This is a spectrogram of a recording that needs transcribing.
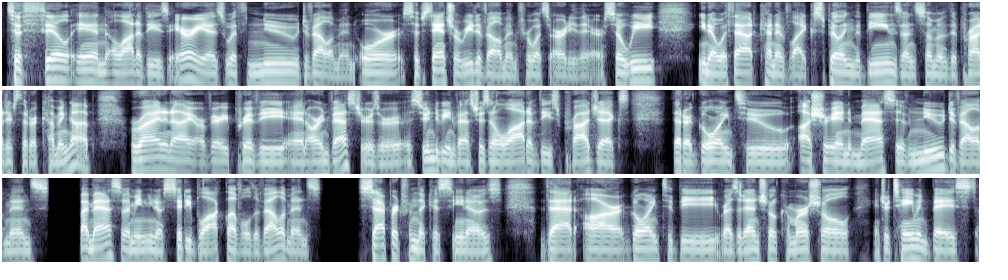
to fill in a lot of these areas with new development or substantial redevelopment for what's already there. So we, you know, without kind of like spilling the beans on some of the projects that are coming up, Ryan and I are very privy and our investors are soon to be investors in a lot of these projects that are going to usher in massive new developments. By massive, I mean, you know, city block level developments separate from the casinos that are going to be residential, commercial, entertainment based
